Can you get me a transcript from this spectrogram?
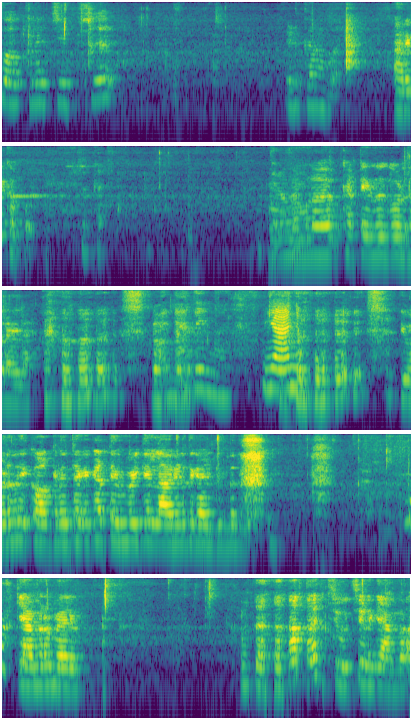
coconut chips എടുക്കാൻ പോവാം. അരക്കപ്പ്. നമ്മൾ കട്ട് കൂടുതലായില്ലേ ഇവിടെ കോക്കനറ്റ് ഒക്കെ കട്ട് ചെയ്യുമ്പോഴേക്കും എല്ലാവരും എടുത്ത് കഴിക്കുന്നുണ്ട്. ക്യാമറമാനും ചൂച്ചിയാണ് ക്യാമറ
